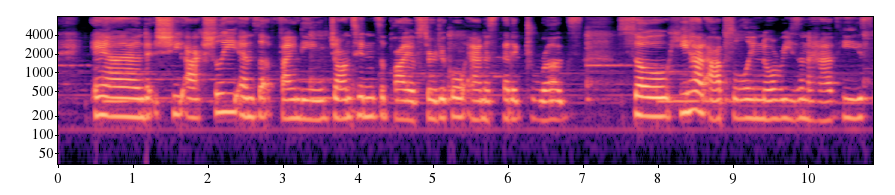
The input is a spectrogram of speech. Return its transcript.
and she actually ends up finding John's hidden supply of surgical anesthetic drugs. So he had absolutely no reason to have these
